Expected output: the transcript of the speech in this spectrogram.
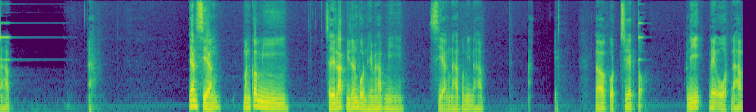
นะครับย่านเสียงมันก็มีสัญลักษณ์อยู่ด้านบนเห็นไหมครับ มีเสียงนะครับตรงนี้นะครับ แล้วก็กด select ต่อ อันนี้ไดโอดนะครับ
